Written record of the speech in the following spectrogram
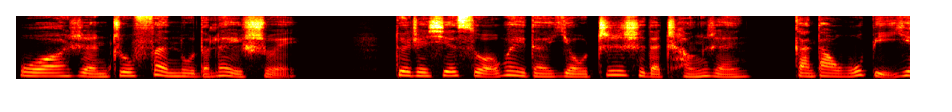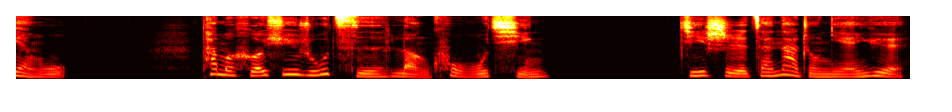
我忍住愤怒的泪水，对这些所谓的有知识的成人感到无比厌恶。他们何须如此冷酷无情？即使在那种年月，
